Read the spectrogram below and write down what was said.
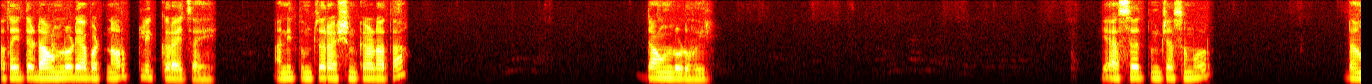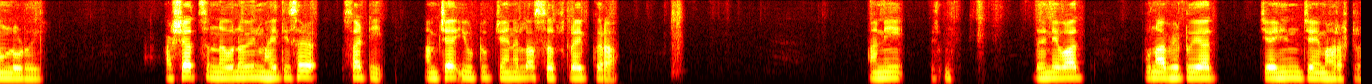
आता इथे डाउनलोड या बटनावर क्लिक करायचं आहे. आणि तुमचं राशन कार्ड आता डाउनलोड होईल. हे असं तुमच्यासमोर डाउनलोड होईल. अशाच नवनवीन माहितीसाठी साठी आमच्या यूट्यूब चॅनलला सबस्क्राईब करा. आणि धन्यवाद. पुन्हा भेटूयात. जय हिंद जय महाराष्ट्र.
